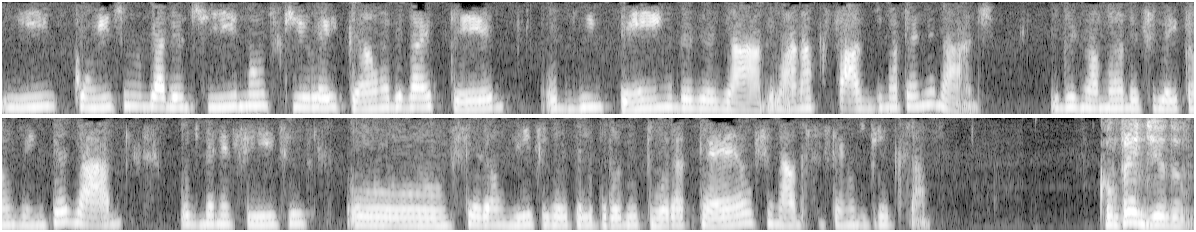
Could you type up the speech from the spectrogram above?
E com isso nos garantimos que o leitão ele vai ter o desempenho desejado lá na fase de maternidade. E desmamando esse leitãozinho pesado, os benefícios ou serão vistos pelo produtor até o final do sistema de produção. Compreendido.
